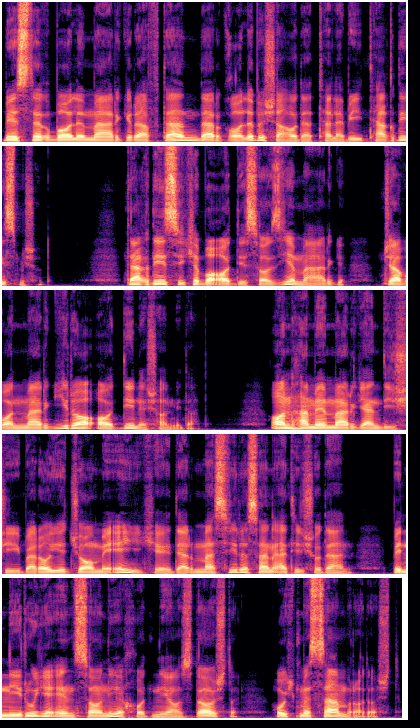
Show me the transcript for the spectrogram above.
به استقبال مرگ رفتن در قالب شهادت طلبی تقدیس می شد. تقدیسی که با عادی سازی مرگ جوان مرگی را عادی نشان می‌داد. آن همه مرگندیشی برای جامعه ای که در مسیر صنعتی شدن به نیروی انسانی خود نیاز داشت، حکم سم را داشت.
